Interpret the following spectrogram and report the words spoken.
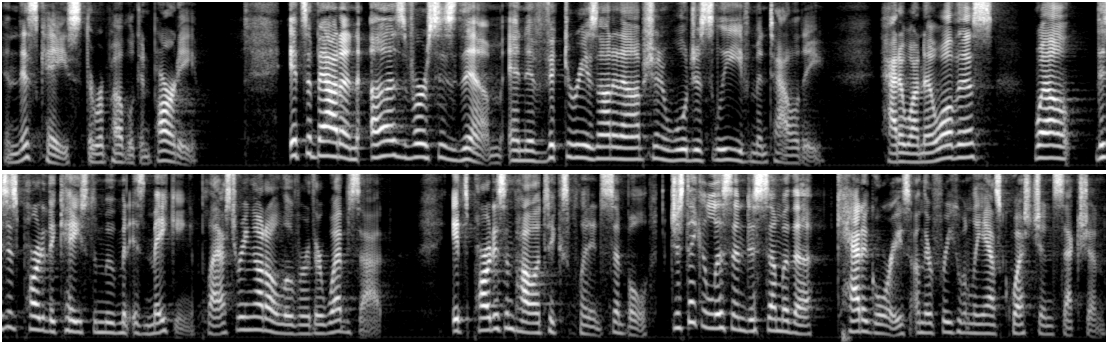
in this case, the Republican Party. It's about an us versus them, and if victory is not an option, we'll just leave mentality. How do I know all this? Well, this is part of the case the movement is making, plastering it all over their website. It's partisan politics, plain and simple. Just take a listen to some of the categories on their frequently asked questions section.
